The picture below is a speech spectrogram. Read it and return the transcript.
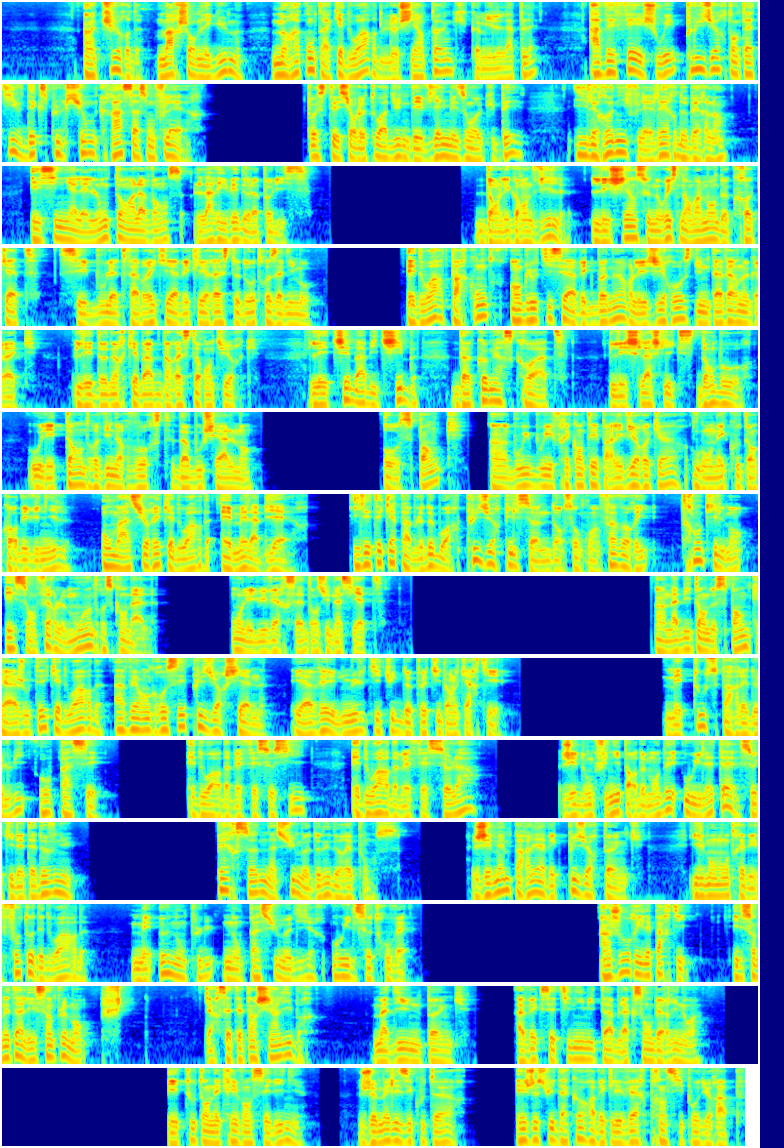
Un Kurde, marchand de légumes, me raconta qu'Edward, le chien punk, comme il l'appelait, avait fait échouer plusieurs tentatives d'expulsion grâce à son flair. Posté sur le toit d'une des vieilles maisons occupées, il reniflait l'air de Berlin et signalait longtemps à l'avance l'arrivée de la police. Dans les grandes villes, les chiens se nourrissent normalement de croquettes, ces boulettes fabriquées avec les restes d'autres animaux. Edward, par contre, engloutissait avec bonheur les gyros d'une taverne grecque, les donneurs kebab d'un restaurant turc, les chebabitchib d'un commerce croate, les schlachliks d'Hambourg ou les tendres Wienerwurst d'un boucher allemand. Au Spank, un boui-boui fréquenté par les vieux rockers où on écoute encore des vinyles, on m'a assuré qu'Edward aimait la bière. Il était capable de boire plusieurs Pilsen dans son coin favori, tranquillement et sans faire le moindre scandale. On les lui versait dans une assiette. Un habitant de Spank a ajouté qu'Edward avait engrossé plusieurs chiennes et avait une multitude de petits dans le quartier. Mais tous parlaient de lui au passé. Edward avait fait ceci, Edward avait fait cela. J'ai donc fini par demander où il était, ce qu'il était devenu. Personne n'a su me donner de réponse. J'ai même parlé avec plusieurs punks. Ils m'ont montré des photos d'Edward, mais eux non plus n'ont pas su me dire où il se trouvait. Un jour, il est parti. Il s'en est allé simplement, car c'était un chien libre, m'a dit une punk, avec cet inimitable accent berlinois. Et tout en écrivant ces lignes, je mets les écouteurs et je suis d'accord avec les vers principaux du rap.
